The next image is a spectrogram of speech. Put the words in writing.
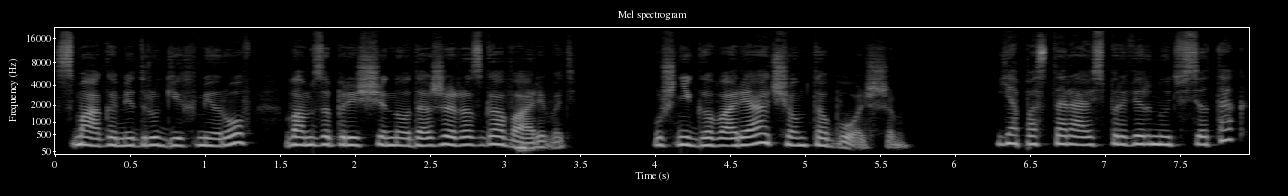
С магами других миров вам запрещено даже разговаривать, уж не говоря о чем-то большем. Я постараюсь провернуть все так,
